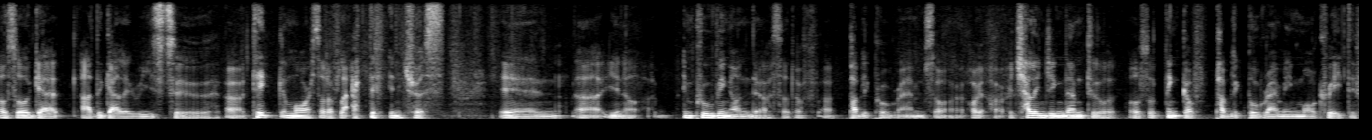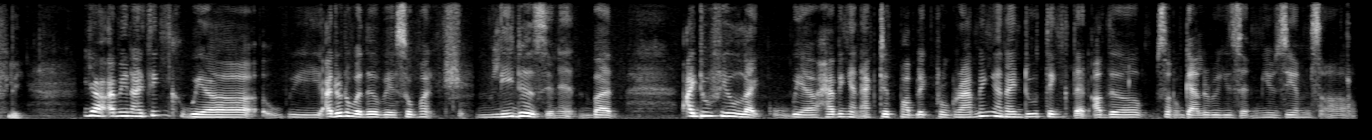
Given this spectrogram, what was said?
also get other galleries to uh, take a more sort of like active interest in uh, you know improving on their sort of uh, public programs or, or, or challenging them to also think of public programming more creatively. Yeah, I mean, I think we are we. I don't know whether we're so much leaders in it, but I do feel like we are having an active public programming, and I do think that other sort of galleries and museums are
